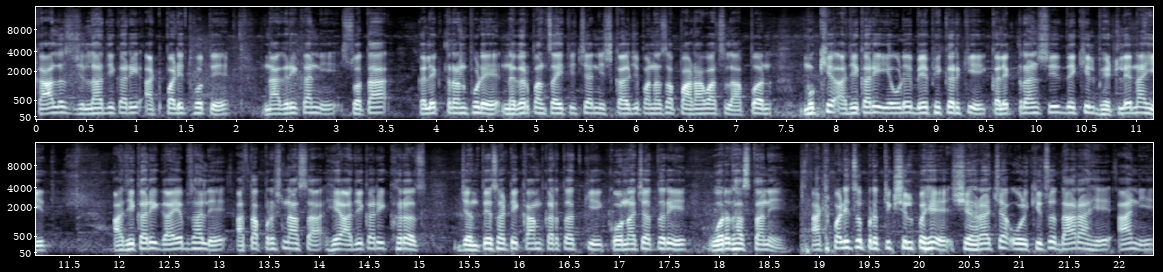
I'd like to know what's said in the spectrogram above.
कालच जिल्हाधिकारी आटपाडीत होते. नागरिकांनी स्वतः कलेक्टरांपुढे नगरपंचायतीच्या निष्काळजीपणाचा पाढा वाचला पण मुख्य अधिकारी एवढे बेफिकर की कलेक्टरांशी देखील भेटले नाहीत. अधिकारी गायब झाले. आता प्रश्न असा हे अधिकारी खरंच जनतेसाठी काम करतात की कोणाच्या तरी वरदहस्ताने? आठपाडीचं प्रतीकशिल्प हे शहराच्या ओळखीचं दार आहे आणि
